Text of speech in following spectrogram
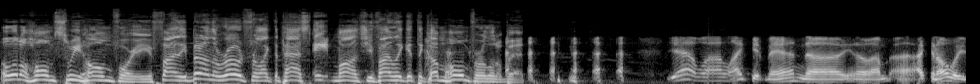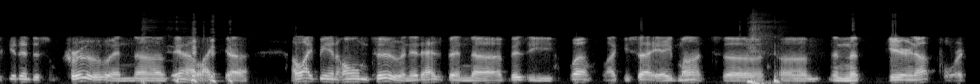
a little home sweet home for you. You finally been on the road for like the past eight months. You finally get to come home for a little bit. yeah, well, I like it, man. Uh, you know, I'm, I can always get into some crew, and uh, yeah, I like. Uh, I like being home too, and it has been uh, busy. Well, like you say, eight months, uh, um, and the, gearing up for it.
